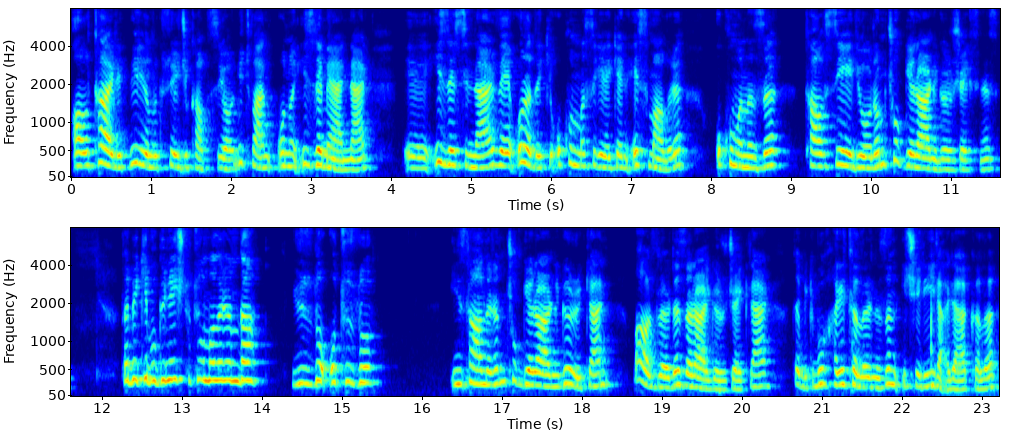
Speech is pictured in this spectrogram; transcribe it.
6 aylık bir yıllık süreci kapsıyor. Lütfen onu izlemeyenler e, izlesinler ve oradaki okunması gereken esmaları okumanızı tavsiye ediyorum. Çok yararını göreceksiniz. Tabii ki bu güneş tutulmalarında %30'u insanların çok yararını görürken bazıları da zarar görecekler. Tabii ki bu haritalarınızın içeriğiyle alakalı.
